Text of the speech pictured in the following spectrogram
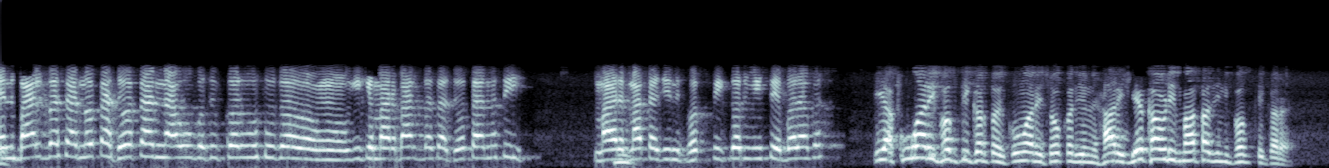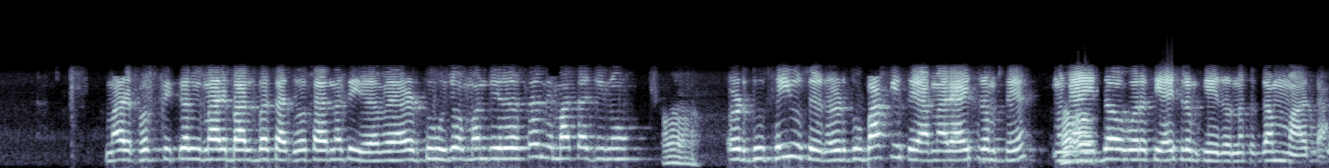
એને બાલ બસા નહોતા જોતા ને આવું બધું કરવું હતું તો ઈ કે મારે બાલ બસા જોતા નથી. મારે માતાજીની ભક્તિ કરવી છે બરાબર? એ આ કુંવારી ભક્તિ કરતો હોય કુંવારી છોકરીઓની હારી દેખાવડી માતાજીની ભક્તિ કરે. મારે ભક્તિ કરવી મારે બાલ બસા જોતા નથી. હવે અડધું જો મંદિર હશે ને માતાજીનું અડધું થયું છે ને અડધું બાકી છે આ મારે આશ્રમ છે. અને આ દસ વર્ષથી આશ્રમ કર્યો નકર ગામમાં હતા.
